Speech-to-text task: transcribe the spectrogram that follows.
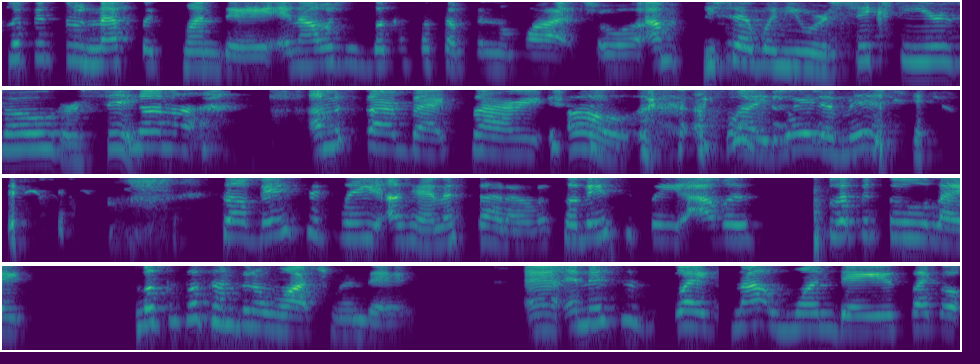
flipping through Netflix one day and I was just looking for something to watch. Or I'm. You said when you were 60 years old or six? No, no. I'm gonna start back. Sorry. Oh, like wait a minute. so basically, okay, let's start over. So basically, I was flipping through like looking for something to watch one day, and, and this is like not one day. It's like a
